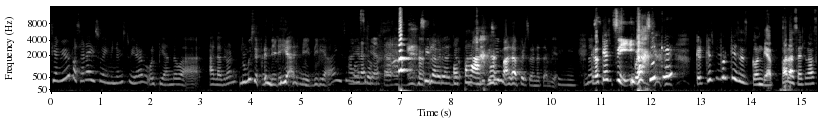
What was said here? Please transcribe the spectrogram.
si a mí me pasara eso y mi novio estuviera golpeando a, al ladrón, no me sorprendería ni diría, ay, es un ay, Gracias. Sí, la verdad, yo soy mala persona también. creo que sí. ¿Sí que? Creo que es porque se escondía para hacer las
